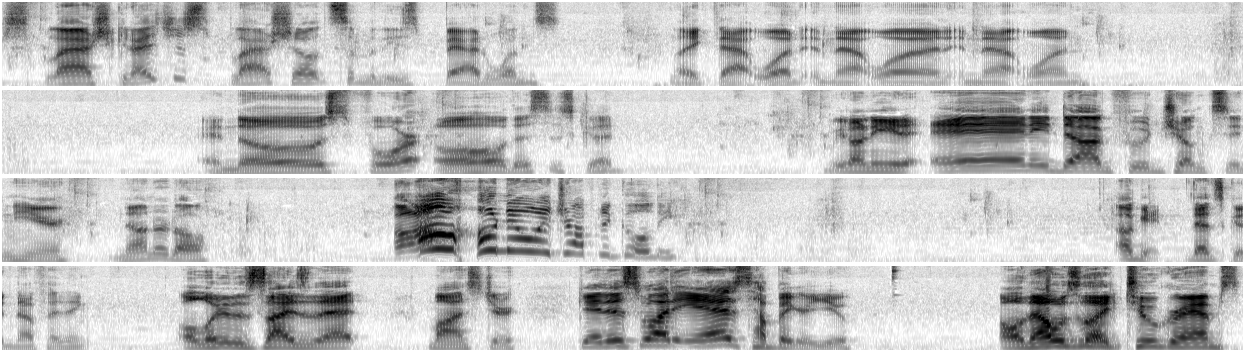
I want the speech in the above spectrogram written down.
splash. Can I just splash out some of these bad ones? Like that one and that one and that one. And those four. Oh, this is good. We don't need any dog food chunks in here. None at all. Oh, oh no, I dropped a goldie. Okay, that's good enough, I think. Oh, look at the size of that monster. Okay, this one is, how big are you? Oh, that was like two grams.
